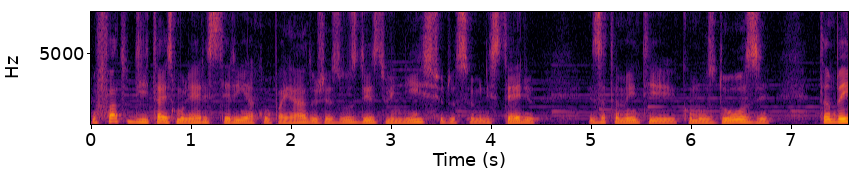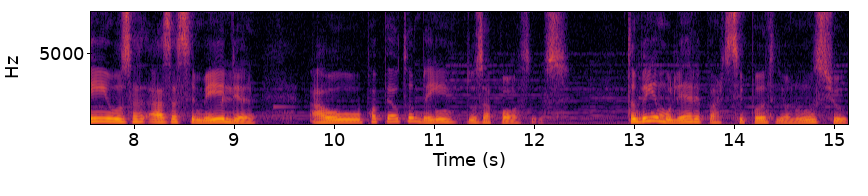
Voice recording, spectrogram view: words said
O fato de tais mulheres terem acompanhado Jesus desde o início do seu ministério, exatamente como os doze, também os, as assemelha ao papel também dos apóstolos. Também a mulher é participante do anúncio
